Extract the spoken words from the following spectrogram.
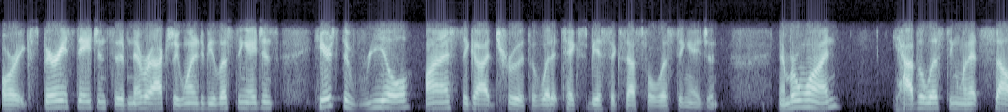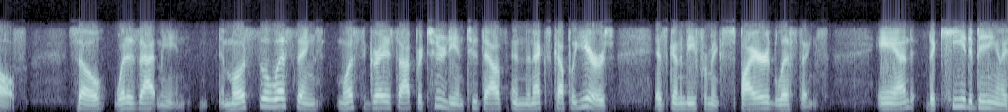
or experienced agents that have never actually wanted to be listing agents, here's the real, honest to God truth of what it takes to be a successful listing agent. Number one, you have the listing when it sells. So what does that mean? Most of the listings, most of the greatest opportunity in 2000 in the next couple years is going to be from expired listings. And the key to being a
